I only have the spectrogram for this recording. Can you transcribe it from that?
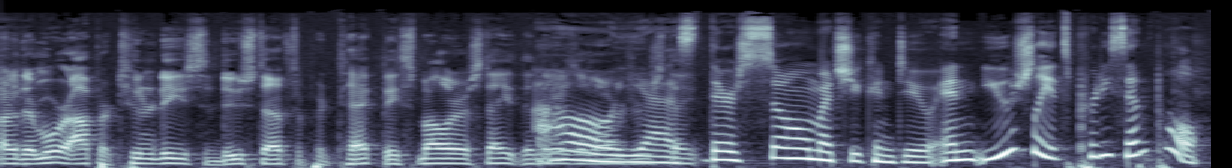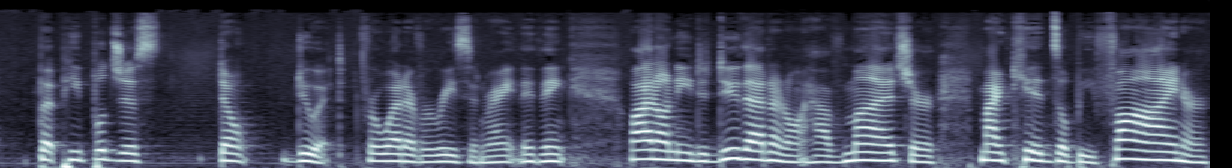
Are there more opportunities to do stuff to protect a smaller estate than there is a Oh, larger yes. estate? There's so much you can do. And usually it's pretty simple, but people just don't do it for whatever reason, right? They think, well, I don't need to do that. I don't have much, or my kids will be fine, or,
